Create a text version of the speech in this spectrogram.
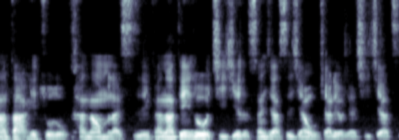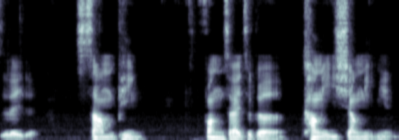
那大家可以做做看。那我们来试试看。那等于说我集结了三家、四家、五家、六家、七家之类的商品放在这个抗疫箱里面，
